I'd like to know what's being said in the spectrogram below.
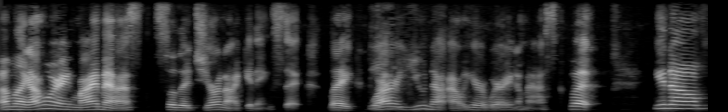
I'm like, I'm wearing my mask so that you're not getting sick. Like, why yeah. are you not out here wearing a mask? But you know,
